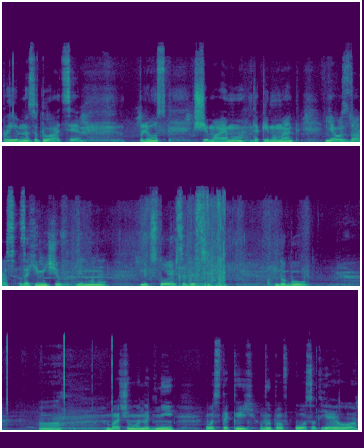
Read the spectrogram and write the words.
приємна ситуація. Плюс ще маємо такий момент. Я ось зараз захімічив, він мене відстоявся десь добу. А, бачимо на дні ось такий випав осад. Я його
